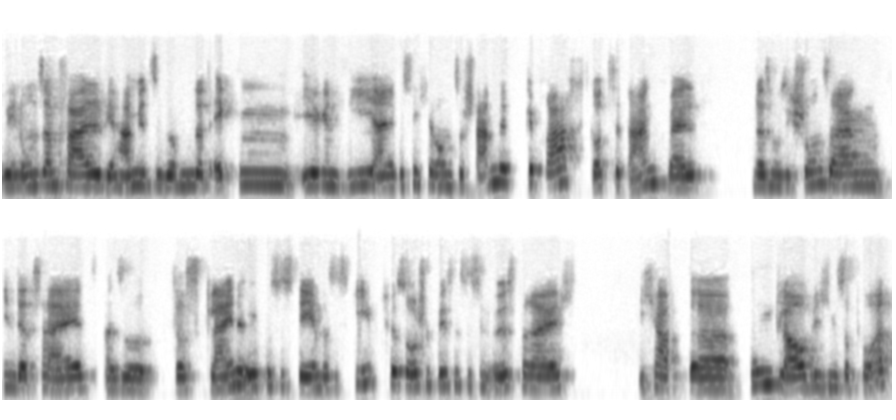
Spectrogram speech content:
wie in unserem Fall, wir haben jetzt über 100 Ecken irgendwie eine Besicherung zustande gebracht, Gott sei Dank, weil das muss ich schon sagen, in der Zeit, also das kleine Ökosystem, das es gibt für Social Businesses in Österreich, ich habe da unglaublichen Support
